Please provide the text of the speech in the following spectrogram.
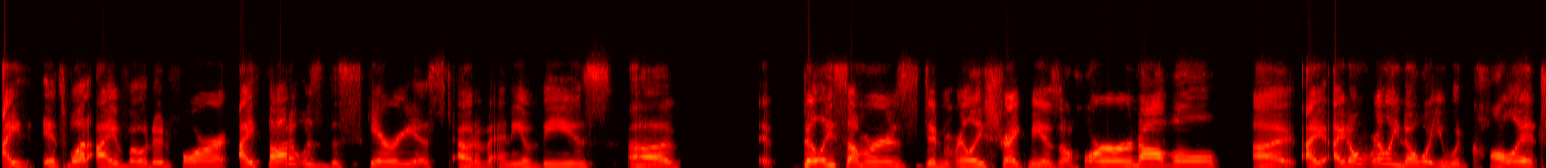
I it's what I voted for. I thought it was the scariest out of any of these. Uh, Billy Summers didn't really strike me as a horror novel. Uh, I I don't really know what you would call it.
